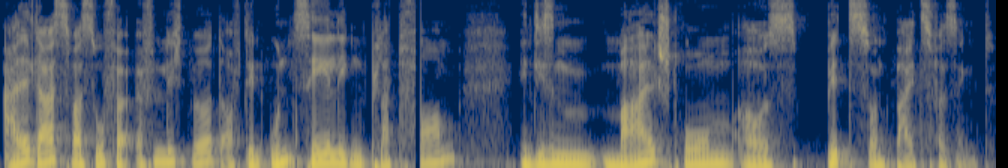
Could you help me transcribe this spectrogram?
all das, was so veröffentlicht wird, auf den unzähligen Plattformen in diesem Malstrom aus Bits und Bytes versinkt?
